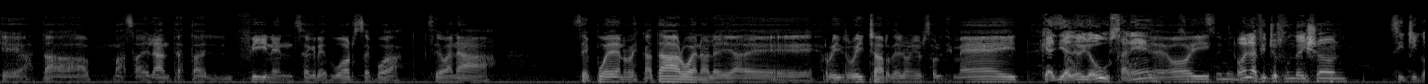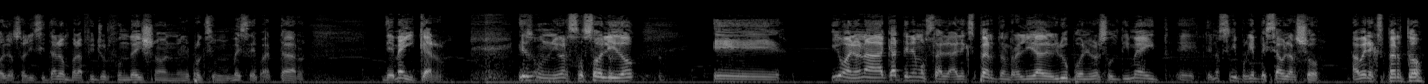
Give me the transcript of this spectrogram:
que hasta más adelante, hasta el fin en Secret Wars se pueda, se van a se pueden rescatar, bueno, la idea de Reed Richard del Universo Ultimate, Que al día de hoy lo usan, ¿eh? de hoy. Hola Future Foundation. Sí, chicos, lo solicitaron para Future Foundation. En los próximos meses va a estar The Maker. Es un universo sólido. eh, y bueno, nada, acá tenemos al, al experto en realidad del grupo Universo Ultimate. Este, no sé ni por qué empecé a hablar yo. A ver, experto.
